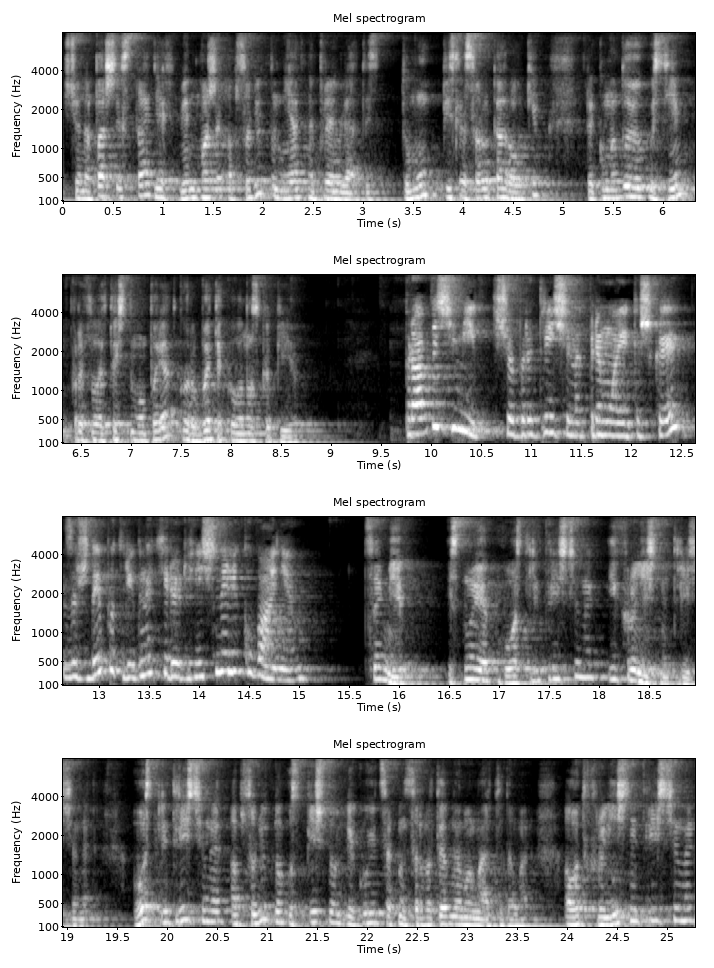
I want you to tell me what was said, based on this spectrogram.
що на перших стадіях він може абсолютно ніяк не проявлятись. Тому після 40 років рекомендую усім в профілактичному порядку робити колоноскопію. Правда чи міф, що при тріщинах прямої кишки завжди потрібне хірургічне лікування? Це міф. Існує гострі тріщини і хронічні тріщини. Гострі тріщини абсолютно успішно лікуються консервативними методами, а от хронічні тріщини,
